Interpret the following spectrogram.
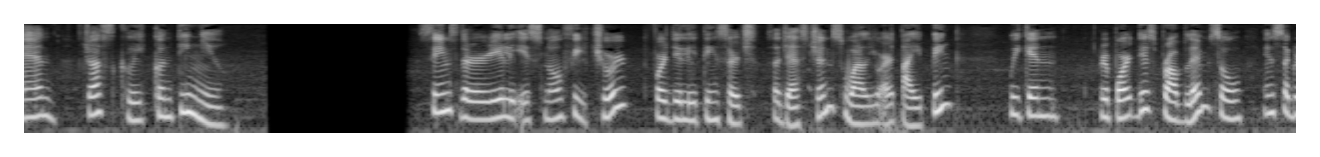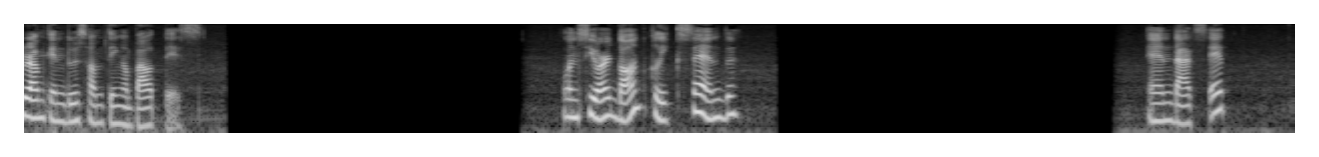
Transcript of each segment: and just click Continue. Since there really is no feature for deleting search suggestions while you are typing, we can report this problem so Instagram can do something about this. Once you are done, click send. And that's it.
